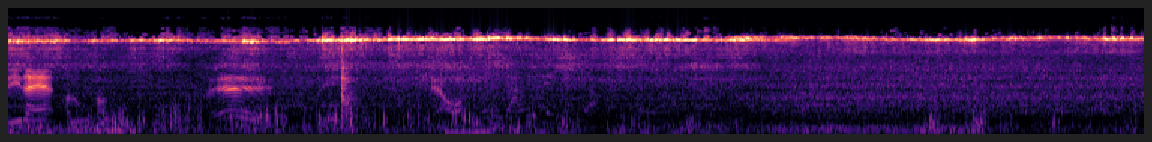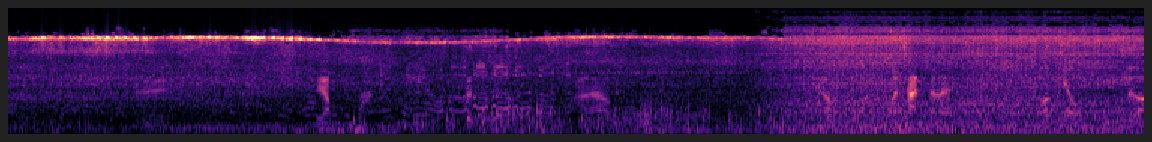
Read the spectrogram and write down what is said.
ดีแน่เขาลูกเขาเอ้ยนี่เดี๋ยวเอ้ยเดี๋ยวมาแล้ว เดี๋ยวมาชันกันเลยรถเกี่ยวเหลือ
